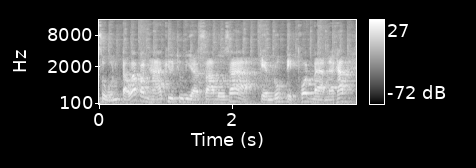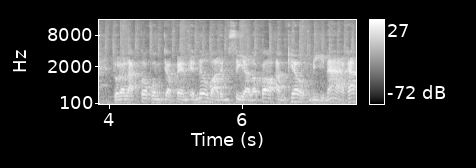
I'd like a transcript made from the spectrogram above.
0-0 แต่ว่าปัญหาคือจูเนียซาโบซาเกมรุกติดโทษแบนนะครับ ตัวหลักก็คงจะเป็นเอนเนอร์วาเลนเซีย แล้วก็อังเคลมีนาครับ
